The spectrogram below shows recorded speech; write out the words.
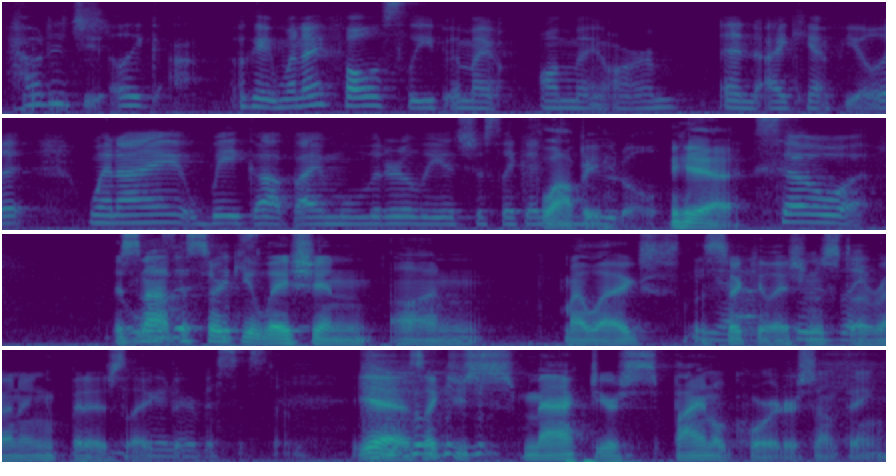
How did you like? Okay, when I fall asleep in my on my arm and I can't feel it, when I wake up, I'm literally it's just like a Floppy. noodle. Yeah, So it's not the it's- circulation on my legs. The Yeah, circulation is still like running, but it's your like the- nervous system. Yeah, it's like you smacked your spinal cord or something.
